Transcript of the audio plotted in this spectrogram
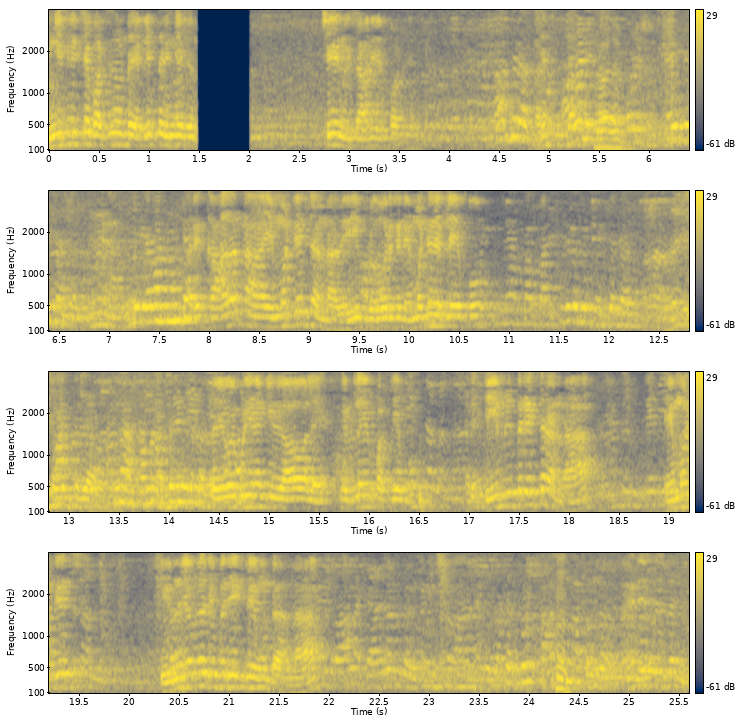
ఇంజక్షన్ ఇచ్చే పరిస్థితి ఉంటుంది ఎట్లా ఇంజక్షన్ చేయండి సార్ చెప్పండి ఉంటే అరే కాదన్న ఎమర్జెన్సీ అన్న అది. ఇప్పుడు ఎవరికైనా ఎమర్జెన్సీ ఎట్లా చెప్పు? అన్న. సరే. ఇప్పుడు నాకు ఇది కావాలి. ఎట్లా ఏం ఫస్ట్ చెప్పు. అరే ఏం రిపేర్ చేస్తారన్న ఎమర్జెన్సీ. ఏం జంలో రిపేర్ చేసి ఏముంటా అన్న? బ్రదర్, లోపలికి వెళ్ళి.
